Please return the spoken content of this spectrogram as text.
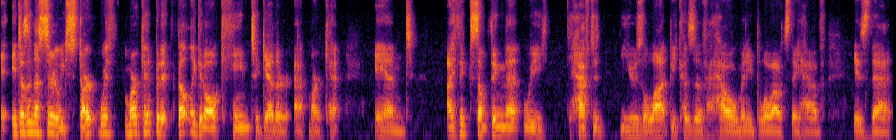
it doesn't necessarily start with Marquette, but it felt like it all came together at Marquette, and I think something that we have to use a lot because of how many blowouts they have is that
